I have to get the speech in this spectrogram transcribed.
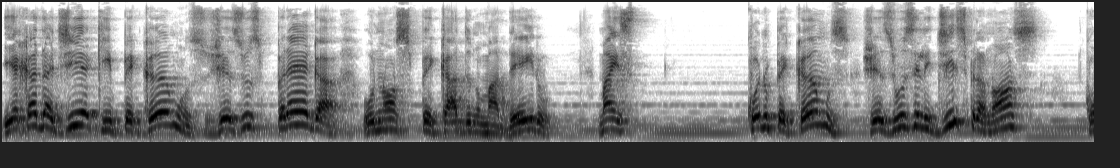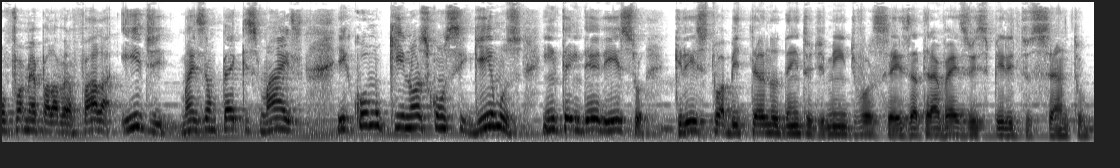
E a cada dia que pecamos, Jesus prega o nosso pecado no madeiro, mas quando pecamos, Jesus ele diz para nós conforme a palavra fala, ide, mas não peques mais. E como que nós conseguimos entender isso? Cristo habitando dentro de mim e de vocês através do Espírito Santo.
